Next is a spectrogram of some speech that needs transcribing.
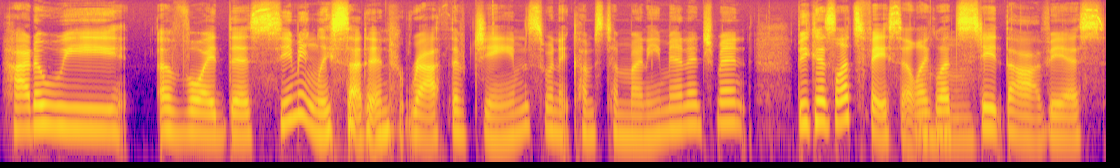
How do we avoid this seemingly sudden wrath of James when it comes to money management? Because let's face it, like, mm-hmm. let's state the obvious.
